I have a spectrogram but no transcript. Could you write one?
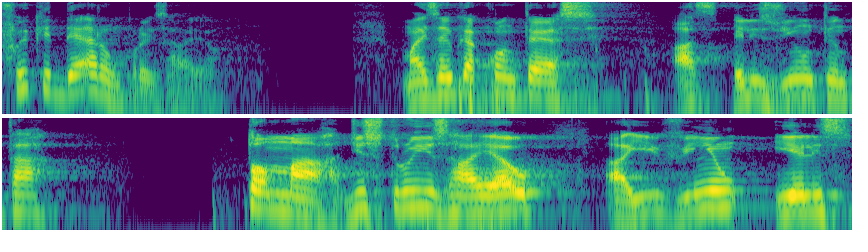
Foi o que deram para Israel. Mas aí o que acontece? as, eles vinham tentar tomar, destruir Israel, aí vinham e eles,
